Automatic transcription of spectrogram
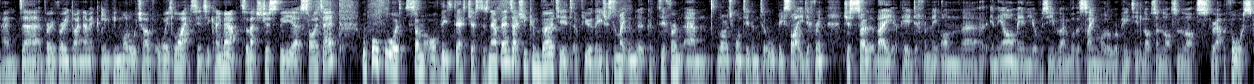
And uh, a very very dynamic leaping model which I've always liked since it came out. So that's just the uh, solitaire. We'll pull forward some of these death jesters. Now Ben's actually converted a few of these just to make them look different. Um, Lawrence wanted them to all be slightly different just so that they appear differently on in the army. And you obviously you've got the same model repeated lots and lots and lots throughout the force.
